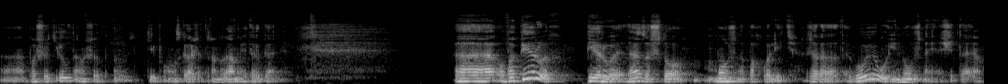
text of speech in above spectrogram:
э, пошутил там что-то, типа он скажет Рамзану и так далее. Э, во-первых, первое, да, за что можно похвалить Жарада Тагуеву, и нужно, я считаю,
